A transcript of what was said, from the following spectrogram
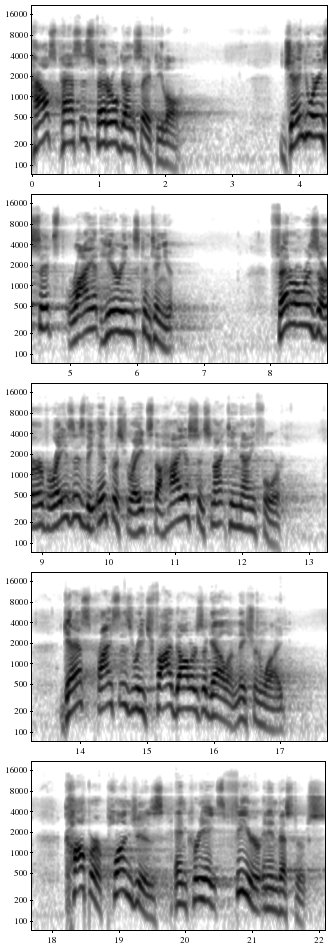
House passes federal gun safety law. January 6th, riot hearings continue. Federal Reserve raises the interest rates the highest since 1994. Gas prices reach $5 a gallon nationwide. Copper plunges and creates fear in investors.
